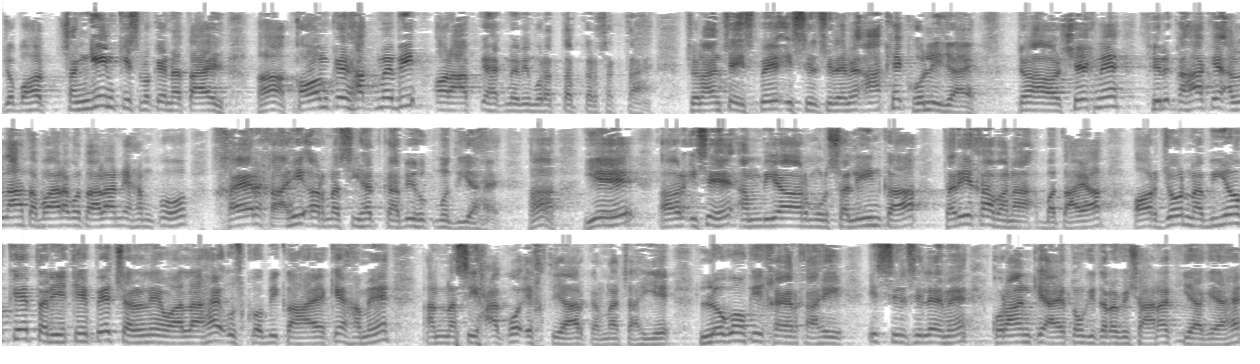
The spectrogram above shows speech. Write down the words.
جو بہت سنگین قسم کے نتائج ہاں قوم کے حق میں بھی اور آپ کے حق میں بھی مرتب کر سکتا ہے۔ چنانچہ اس پہ، اس سلسلے میں آنکھیں کھولی جائے۔ اور شیخ نے پھر کہا کہ اللہ تبارک و تعالیٰ نے ہم کو خیر خواہی اور نصیحت کا بھی حکم دیا ہے۔ ہاں یہ اور اسے انبیاء اور مرسلین کا طریقہ بنا، بتایا اور جو نبیوں کے طریقے پہ چلنے والا ہے، اس کو بھی کہا ہے کہ ہمیں نصیحہ کو اختیار کرنا چاہیے۔ لوگوں کی خیر خواہی، اس سلسلے میں قرآن کی آیتوں کی طرف اشارہ کیا گیا ہے۔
